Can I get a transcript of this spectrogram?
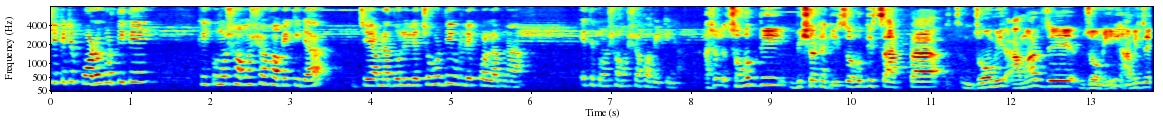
সেক্ষেত্রে পরবর্তীতে কি কোনো সমস্যা হবে কিনা? যে আমরা দলিলের চহরদি উল্লেখ করলাম না এতে কোনো সমস্যা হবে কিনা আসলে চহদ্দি বিষয়টা কি? চহদ্দি চারটা জমির আমার যে জমি আমি যে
